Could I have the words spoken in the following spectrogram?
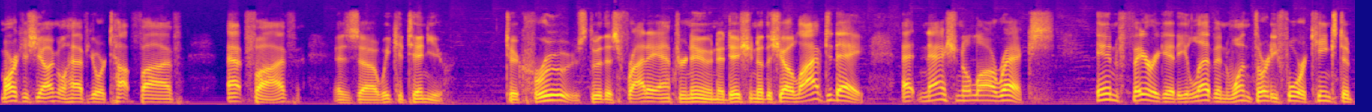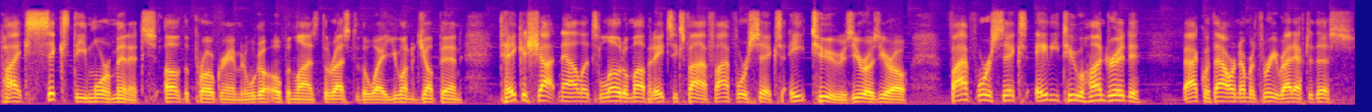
Marcus Young will have your top five at five as uh, we continue to cruise through this Friday afternoon edition of the show live today at National RX in Farragut, 11 134 Kingston Pike. 60 more minutes of the program, and we'll go open lines the rest of the way. You want to jump in? Take a shot now. Let's load them up at 865 546 8200 546 8200. Back with hour number three right after this.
